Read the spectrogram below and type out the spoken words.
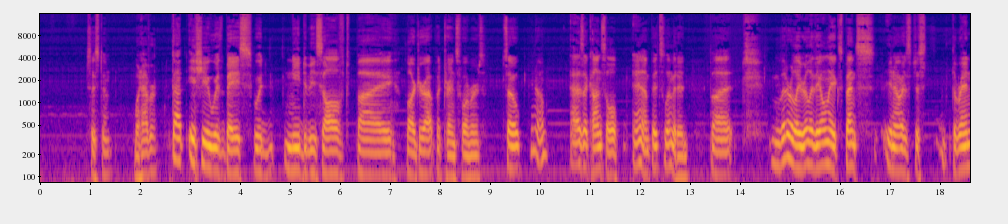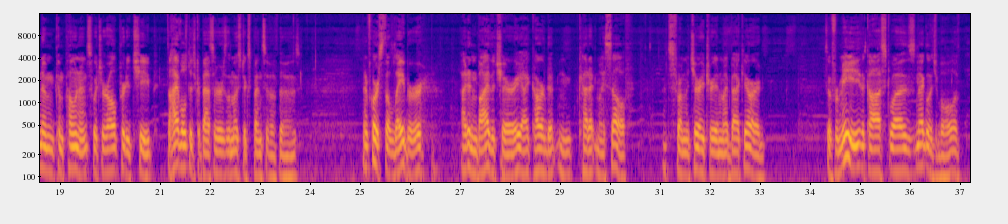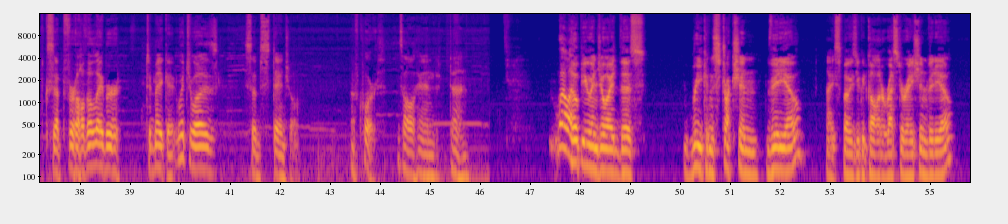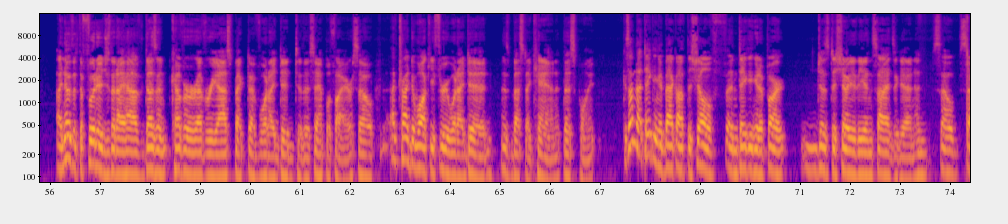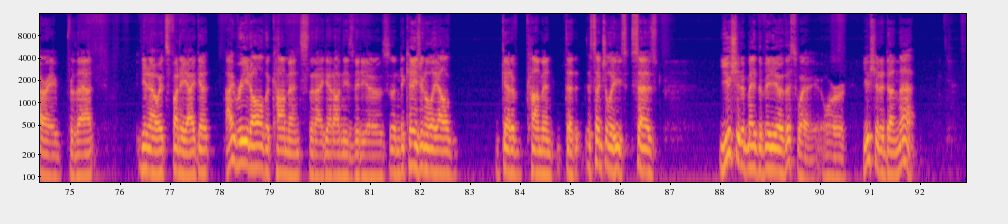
system, whatever. That issue with bass would need to be solved by larger output transformers. So, you know, as a console amp, it's limited. But literally, really, the only expense, you know, is just the random components, which are all pretty cheap. The high voltage capacitor is the most expensive of those. And of course, the labor. I didn't buy the cherry, I carved it and cut it myself. It's from a cherry tree in my backyard. So for me, the cost was negligible, except for all the labor to make it, which was substantial. Of course, it's all hand done. Well, I hope you enjoyed this reconstruction video. I suppose you could call it a restoration video. I know that the footage that I have doesn't cover every aspect of what I did to this amplifier, so I've tried to walk you through what I did as best I can at this point. Because I'm not taking it back off the shelf and taking it apart just to show you the insides again, and so sorry for that. You know, it's funny, I get I read all the comments that I get on these videos, and occasionally I'll get a comment that essentially says, you should have made the video this way, or you should have done that.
